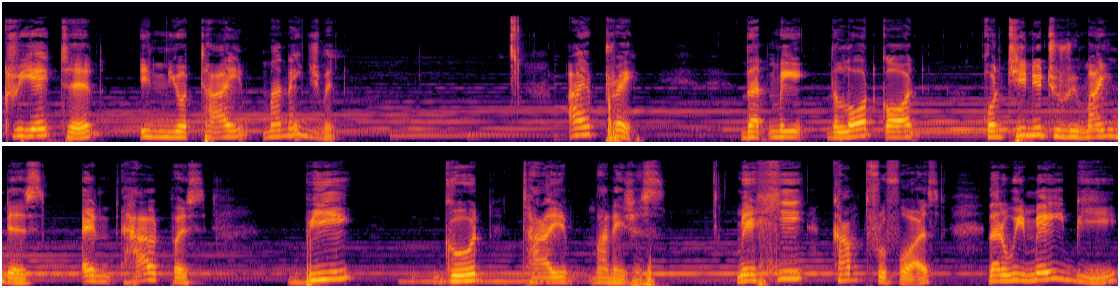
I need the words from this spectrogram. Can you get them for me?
created in your time management. I pray that may the Lord God continue to remind us and help us be good time managers. May He come through for us that we may be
